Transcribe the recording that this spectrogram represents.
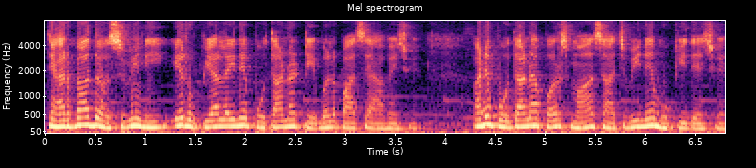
ત્યારબાદ અશ્વિની એ રૂપિયા લઈને પોતાના ટેબલ પાસે આવે છે અને પોતાના પર્સમાં સાચવીને મૂકી દે છે.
